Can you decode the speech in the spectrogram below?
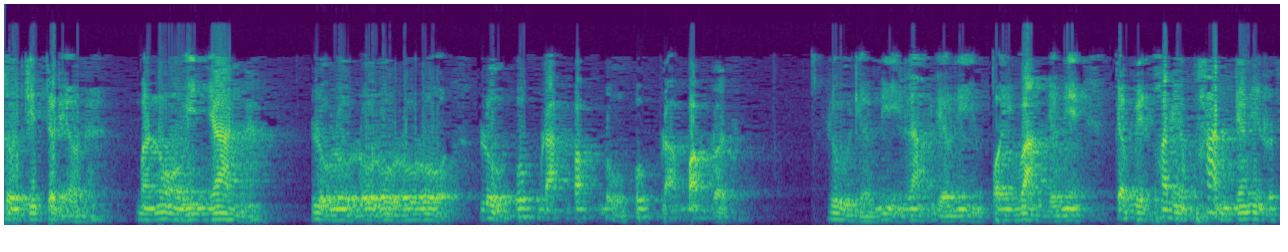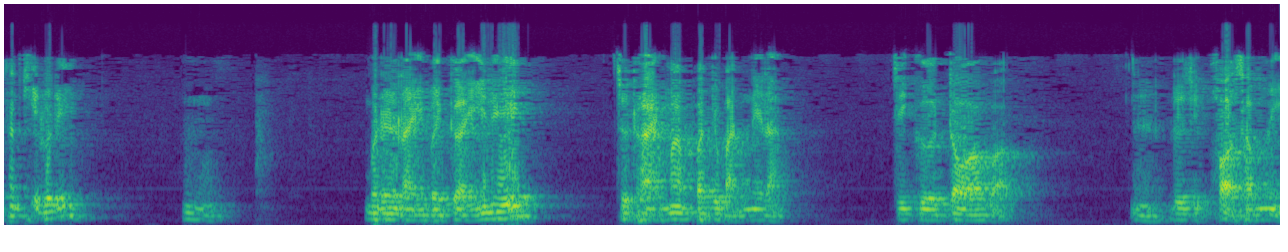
ตัวจิตตัวเดียวนะมโนวิญญาณนะรู้รู้รู้รู้รู้รู้รู้ปุ๊บรับปั๊บรู้ปุ๊บรับปั๊บเลยรู้เดี๋ยวนี้ละเดี๋ยวนี้ปล่อยวางเดี๋ยวนี้ จะเป็นพระเนียพันเดี๋ยวนี้เราท่านคิดเลยดิอืม ไม่ได้ไรไปเกยนี้สุดท้ายมาปัจจุบันนี่แหละที่เกิดต่อว่าหรือสิพ่อสำนี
